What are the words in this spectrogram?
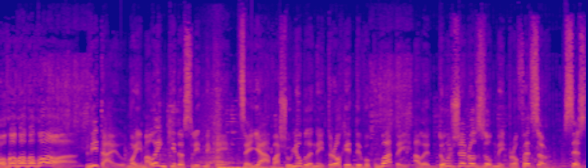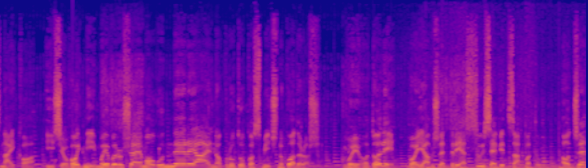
Ого-го-го-го! Вітаю, мої маленькі дослідники. Це я, ваш улюблений, трохи дивукуватий, але дуже розумний професор Всезнайко. І сьогодні ми вирушаємо у нереально круту космічну подорож. Ви готові? Бо я вже трясуся від захвату. Отже,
